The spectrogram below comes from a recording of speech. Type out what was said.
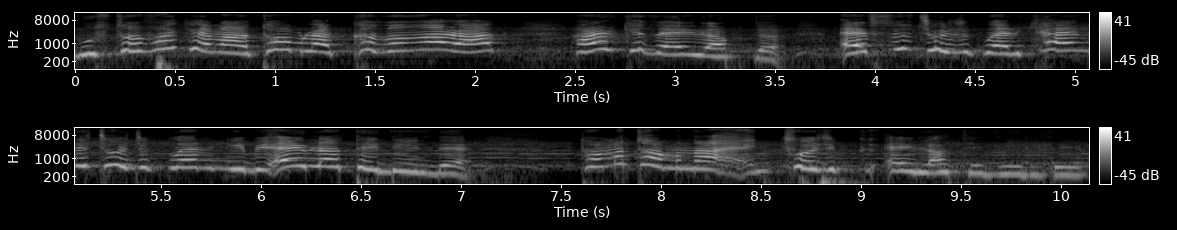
Mustafa Kemal toprak kazanarak herkese ev yaptı. Evsiz çocukları kendi çocukları gibi evlat edildi. Tamı tamına çocuk evlat edildi.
